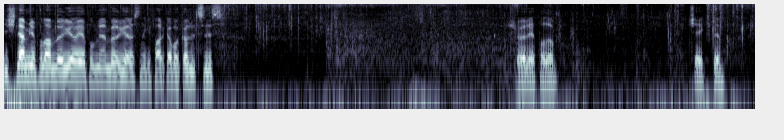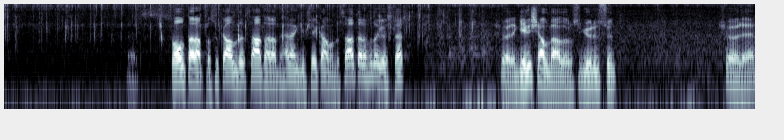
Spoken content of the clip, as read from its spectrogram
İşlem yapılan bölge ve yapılmayan bölge arasındaki farka bakabilirsiniz. Şöyle yapalım. Çektim. Evet. Sol tarafta su kaldı. Sağ tarafta herhangi bir şey kalmadı. Sağ tarafı da göster. Şöyle geniş al daha doğrusu görünsün. Şöyle.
